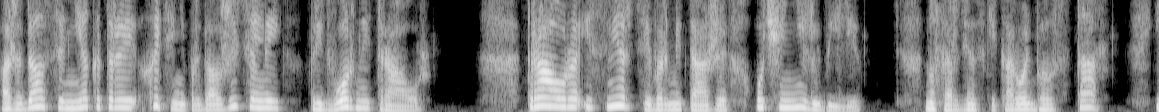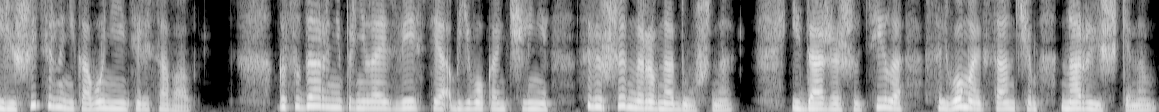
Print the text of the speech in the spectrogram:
ожидался некоторый, хоть и непродолжительный, придворный траур. Траура и смерти в Эрмитаже очень не любили, но сардинский король был стар и решительно никого не интересовал. Государыня приняла известие об его кончине совершенно равнодушно и даже шутила с Львом Александровичем Нарышкиным,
